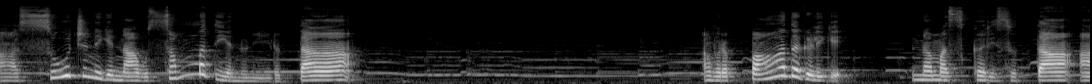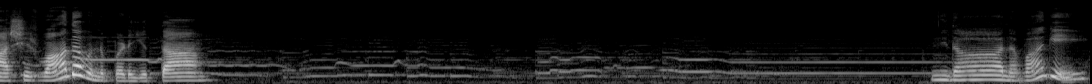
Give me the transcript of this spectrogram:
ಆ ಸೂಚನೆಗೆ ನಾವು ಸಮ್ಮತಿಯನ್ನು ನೀಡುತ್ತಾ? ಅವರ ಪಾದಗಳಿಗೆ ನಮಸ್ಕರಿಸುತ್ತಾ ಆಶೀರ್ವಾದವನ್ನು ಪಡೆಯುತ್ತಾ? ನಿಧಾನವಾಗಿ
